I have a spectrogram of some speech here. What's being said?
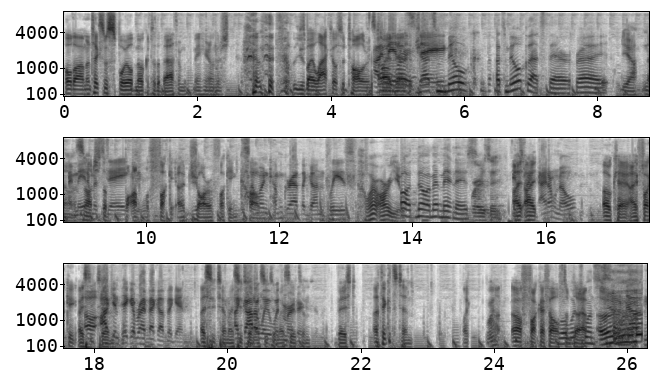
Hold on, I'm gonna take some spoiled milk into the bathroom with me. Here, let me just use my lactose intolerance. I made a right, mistake. that's milk. That's milk that's there. Right. Yeah, no, I it's made a not just a bottle of fucking, a jar of fucking cum. Someone come grab the gun, please. Where are you? Oh no, I meant mayonnaise. Where is it? I- I- I don't know. Okay, I fucking, I see Oh, Tim. I can pick it right back up again. I see Tim. I see got Tim. I see away Tim. with I see murder. Tim. Based. I think it's Tim. Like, What? uh, oh fuck! I fell off Well, the which dive. one's- So Oh, now,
